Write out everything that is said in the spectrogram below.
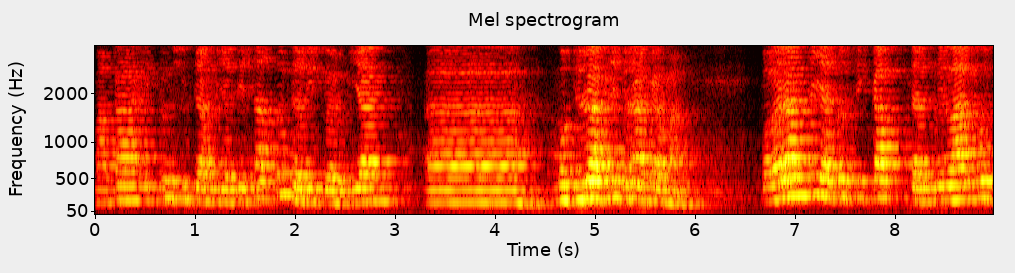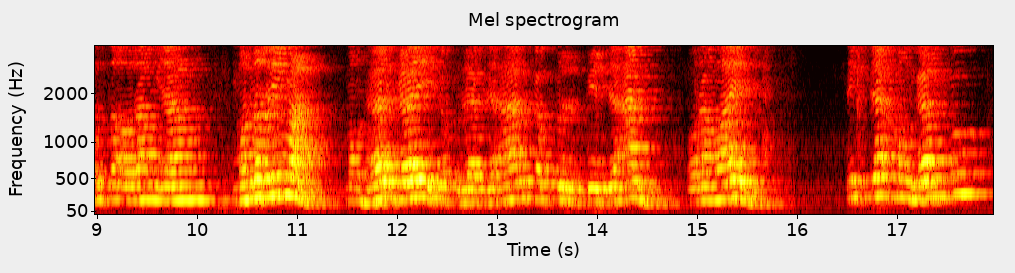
maka itu sudah menjadi satu dari bagian uh, moderasi beragama. Toleransi yaitu sikap dan perilaku seseorang yang menerima, menghargai keberadaan, keberbedaan orang lain, tidak mengganggu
